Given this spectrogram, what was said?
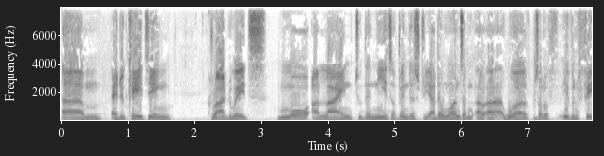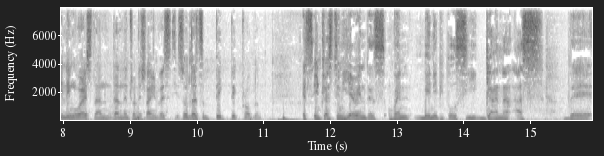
um, educating graduates more aligned to the needs of industry are the ones um, uh, uh, who are sort of even failing worse than, than the traditional universities. So that's a big, big problem. It's interesting hearing this when many people see Ghana as the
